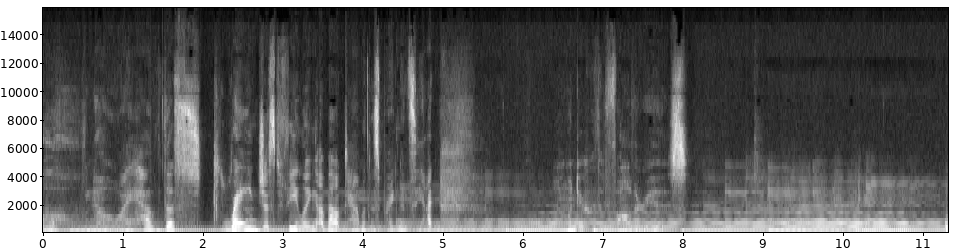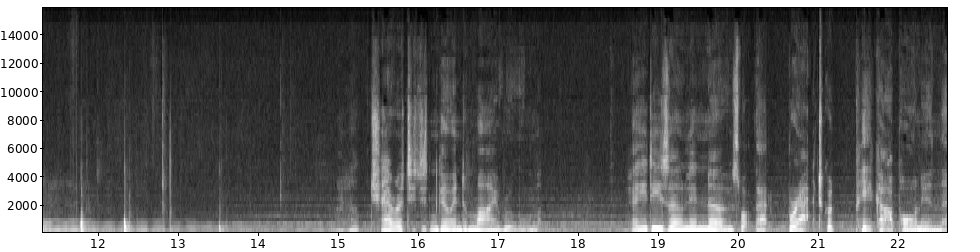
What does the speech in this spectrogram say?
Oh, no, I have the strangest feeling about Tabitha's pregnancy. I, I wonder who the father is. I hope Charity didn't go into my room. Hades only knows what that brat could pick up on in there.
